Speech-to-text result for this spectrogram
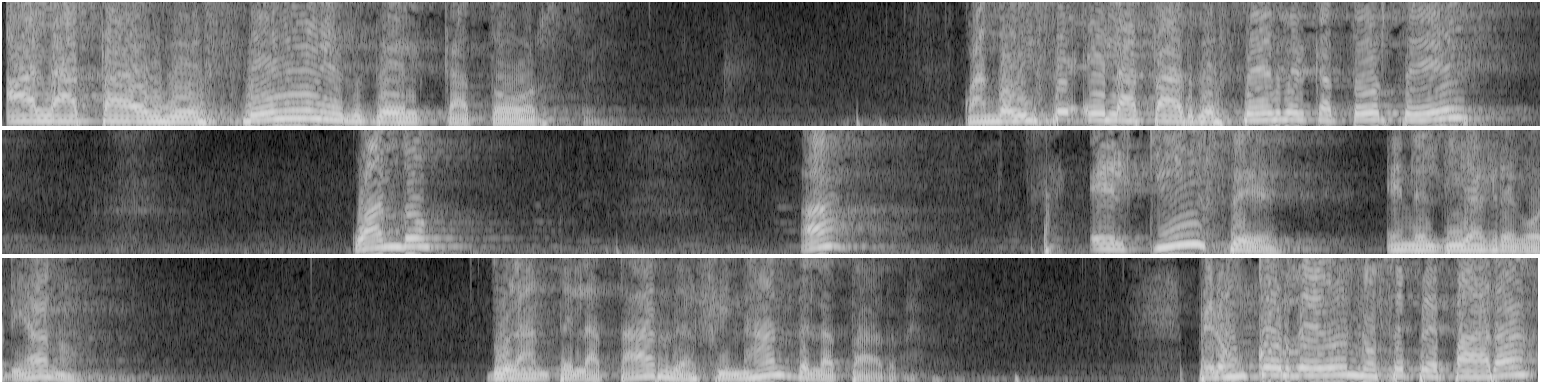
al atardecer del 14. Cuando dice el atardecer del 14 es ¿Cuándo? ¿Ah? El 15 en el día gregoriano. Durante la tarde, al final de la tarde. Pero un cordero no se prepara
